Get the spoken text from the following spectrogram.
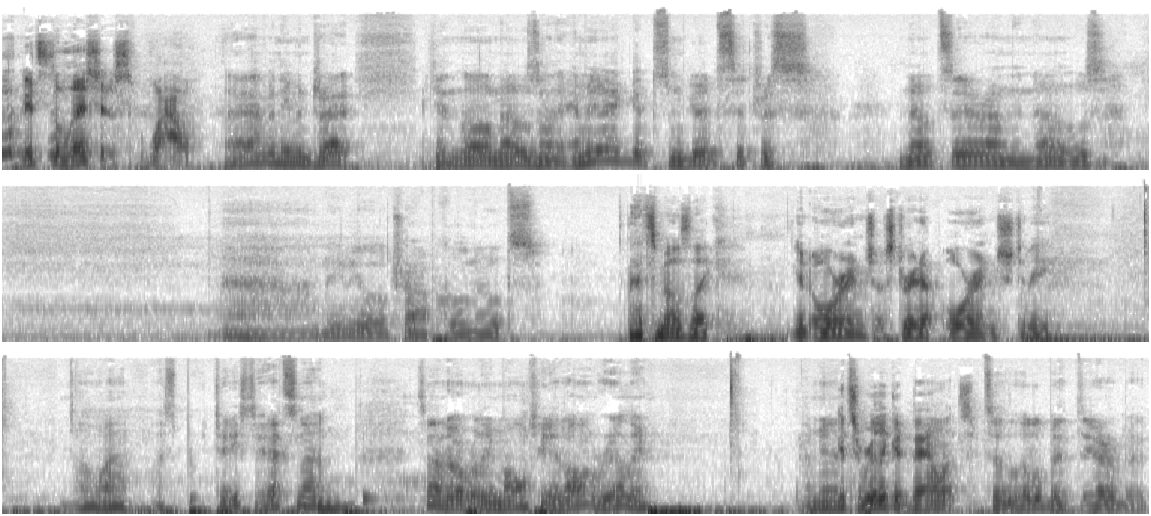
it's delicious. Wow. I haven't even tried. Getting a little nose on it. I mean, I get some good citrus notes there on the nose. Uh, maybe a little tropical notes. That smells like an orange, a straight up orange to me. Oh wow, that's pretty tasty. That's not it's not overly malty at all, really. I mean, It's a really good balance. It's a little bit there, but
